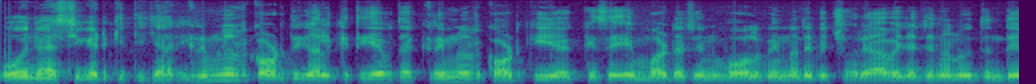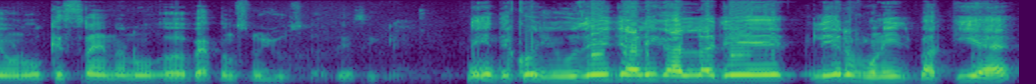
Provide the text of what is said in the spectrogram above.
ਉਹ ਇਨਵੈਸਟੀਗੇਟ ਕੀਤੀ ਜਾ ਰਹੀ ਹੈ। ਕ੍ਰਿਮੀਨਲ ਰਿਕਾਰਡ ਦੀ ਗੱਲ ਕੀਤੀ ਹੈ ਤਾਂ ਕ੍ਰਿਮੀਨਲ ਰਿਕਾਰਡ ਕੀ ਹੈ? ਕਿਸੇ ਇਹ ਮਰਡਰ ਚ ਇਨਵੋਲਵ ਇਹਨਾਂ ਦੇ ਵਿੱਚ ਹੋ ਰਿਹਾ ਹੋਵੇ ਜਾਂ ਜਿਨ੍ਹਾਂ ਨੂੰ ਦਿੰਦੇ ਹੋਣ ਉਹ ਕਿਸ ਤਰ੍ਹਾਂ ਇਹਨਾਂ ਨੂੰ ਵੈਪਨਸ ਨੂੰ ਯੂਜ਼ ਕਰਦੇ ਸੀਗੇ? ਨਹੀਂ ਦੇਖੋ ਯੂਜ਼ੇਜ ਵਾਲੀ ਗੱਲ ਅਜੇ ਕਲੀਅਰ ਹੋਣੀ ਬਾਕੀ ਹੈ।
